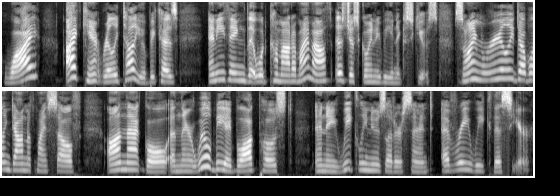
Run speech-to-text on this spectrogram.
Why? I can't really tell you because anything that would come out of my mouth is just going to be an excuse. So I'm really doubling down with myself on that goal, and there will be a blog post and a weekly newsletter sent every week this year.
